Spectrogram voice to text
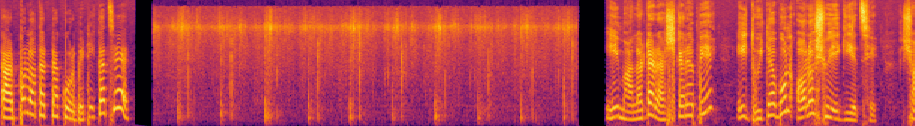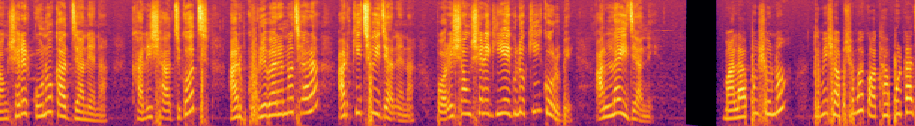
তারপর লতারটা করবে, ঠিক আছে? এই মালাটা রাসকারা পেয়ে এই দুইটা বোন অলস হয়ে গিয়েছে। সংসারের কোনো কাজ জানে না। খালি সাজগোজ আর ঘুরে বেড়ানো ছাড়া আর কিছুই জানে না। পরে সংসারে গিয়ে এগুলো কি করবে? আল্লাহই জানে। মালা আপু, শোনো, তুমি সবসময় কথা আপুর কাজ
